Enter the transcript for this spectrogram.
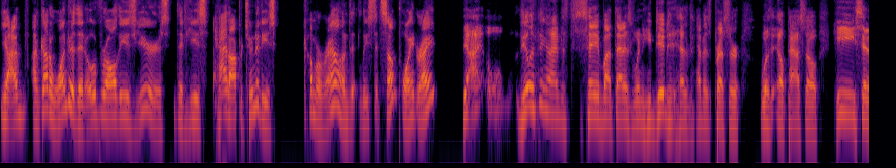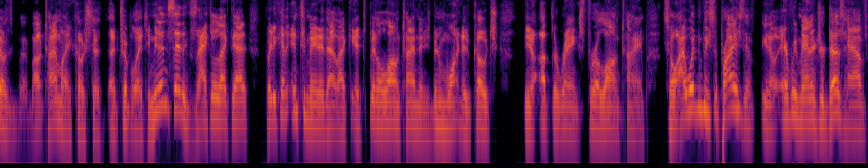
Yeah, I've I've got to wonder that over all these years that he's had opportunities come around at least at some point, right? Yeah, I, the only thing I have to say about that is when he did have, have his presser with El Paso, he said it was about time I coached a, triple a AAA team. He didn't say it exactly like that, but he kind of intimated that like it's been a long time that he's been wanting to coach, you know, up the ranks for a long time. So I wouldn't be surprised if you know every manager does have,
